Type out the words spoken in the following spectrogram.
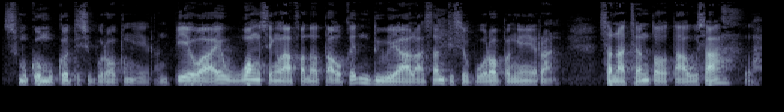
Semoga-moga di sepuro pangeran. Piye wae wong sing lafadzna tauhid duwe alasan di sepuro pangeran. Senajan to tahu salah.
